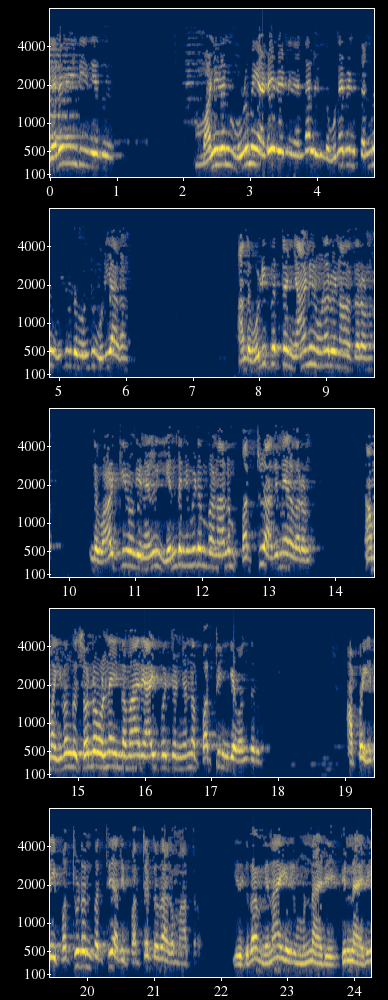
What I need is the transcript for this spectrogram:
பெற வேண்டியது எது? மனிதன் முழுமை அடைய வேண்டும் என்றால் இந்த உணர்வின் தன்மை உயிருடன் ஒன்று ஒளியாகணும். அந்த ஒளி பெற்ற ஞானின் உணர்வை நாம பெறணும். இந்த வாழ்க்கையினுடைய நிலை எந்த நிமிடம் போனாலும் பற்று அது மேல வரணும். நாம இவங்க சொன்ன உடனே இந்த மாதிரி ஆயிப்போச்சுன்னு சொன்ன பற்று இங்க வந்துடும் அப்ப இதை பற்றுடன் பற்றி அதை பற்றற்றதாக மாத்திரம். இதுக்குதான் விநாயகர் முன்னாடி பின்னாடி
